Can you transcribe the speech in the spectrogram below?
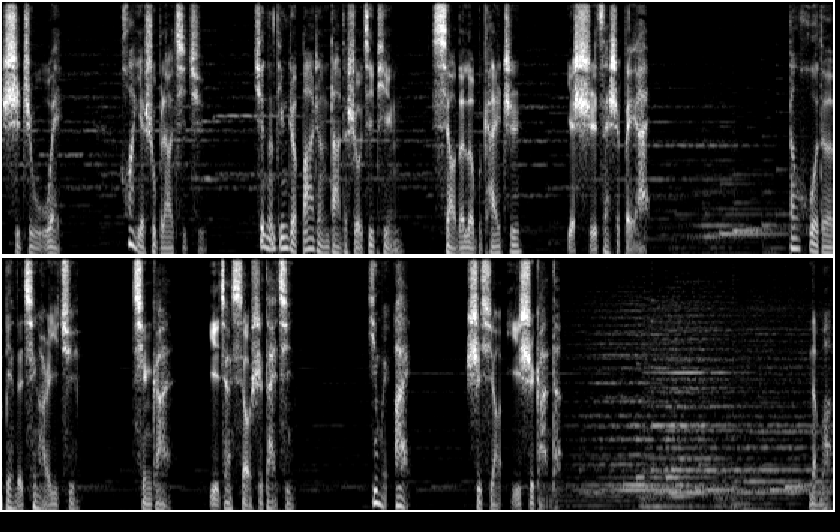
食之无味，话也说不了几句，却能盯着巴掌大的手机屏。笑得乐不开支，也实在是悲哀。当获得变得轻而易举，情感也将消失殆尽。因为爱，是需要仪式感的。那么，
